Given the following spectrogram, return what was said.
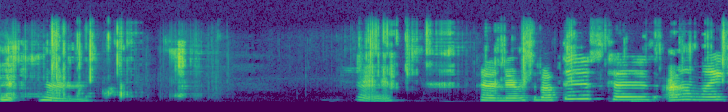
hmm. Okay. Kind nervous about this because I don't like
